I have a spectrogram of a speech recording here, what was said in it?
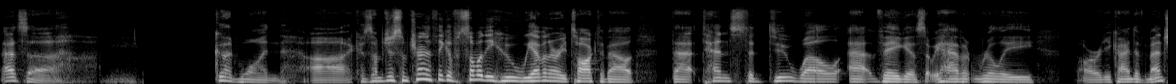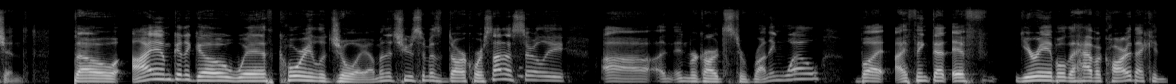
that's a good one. Uh, because I'm just I'm trying to think of somebody who we haven't already talked about that tends to do well at Vegas that we haven't really already kind of mentioned. So I am gonna go with Corey LaJoie. I'm gonna choose him as a dark horse, not necessarily uh, in, in regards to running well, but I think that if you're able to have a car that could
